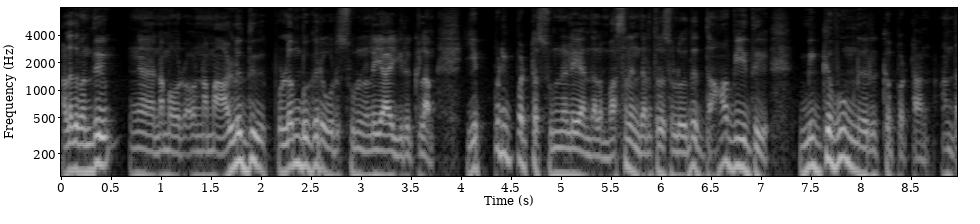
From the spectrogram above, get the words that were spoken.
அல்லது வந்து நம்ம நம்ம அழுது புலம்புகிற ஒரு சூழ்நிலையாக இருக்கலாம். எப்படிப்பட்ட சூழ்நிலையை அந்த வசனம் இந்த இடத்துல சொல்வது தாவீது மிகவும் நெருக்கப்பட்டான். அந்த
